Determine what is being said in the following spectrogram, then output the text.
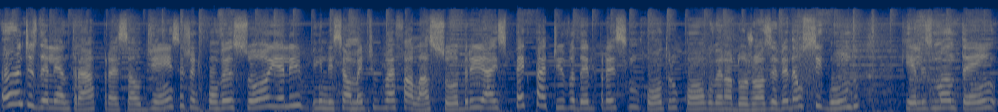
Antes dele entrar para essa audiência, a gente conversou e ele inicialmente vai falar sobre a expectativa dele para esse encontro com o governador João Azevedo. É o segundo que eles mantêm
